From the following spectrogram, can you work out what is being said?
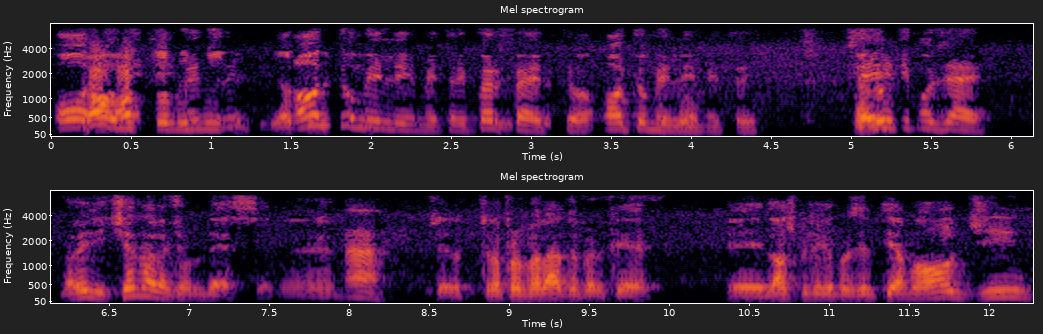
8, no, 8 mm, 8 mm, perfetto, 8 mm. Senti Mosè. Ma vedi, c'è una ragione d'essere. Eh. Ah. Cioè, te l'ho preparato perché eh, l'ospite che presentiamo oggi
